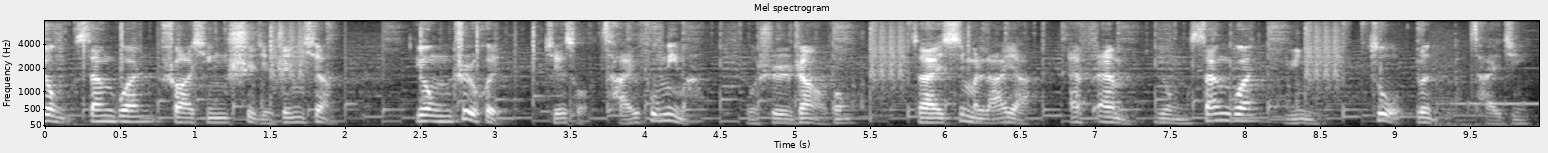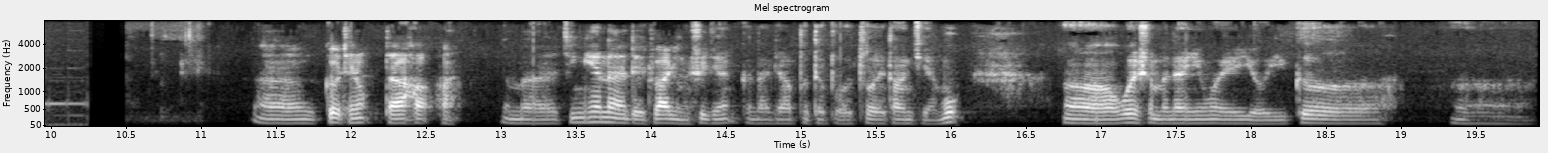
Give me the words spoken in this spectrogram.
用三观刷新世界真相，用智慧解锁财富密码。我是张晓峰，在喜马拉雅 FM 用三观与你坐论财经。嗯，各位听众，大家好啊。那么今天呢，得抓紧时间跟大家不得不做一档节目。呃，为什么呢？因为有一个呃。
